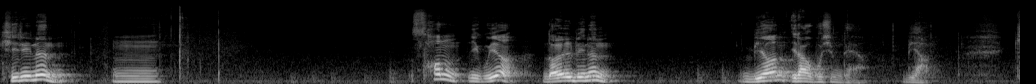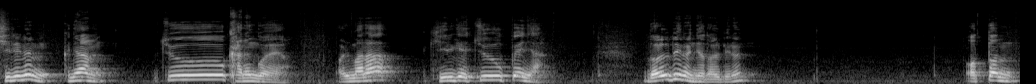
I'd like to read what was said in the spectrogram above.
길이는 음, 선이고요. 넓이는 면이라고 보시면 돼요. 면. 길이는 그냥 쭉 가는 거예요. 얼마나 길게 쭉 빼냐. 넓이는요, 넓이는 어떤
